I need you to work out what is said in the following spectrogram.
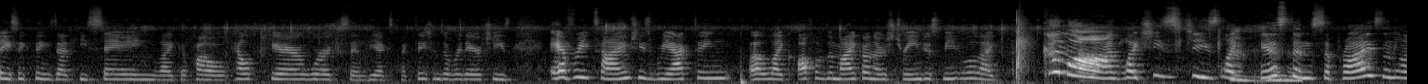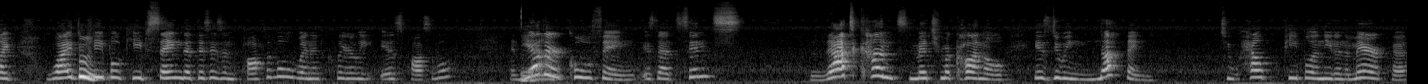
basic things that he's saying like of how healthcare works and the expectations over there. She's every time she's reacting uh, like off of the mic on her stream just immediately like come on! Like she's she's like mm-hmm. pissed and mm-hmm. surprised and like why do hmm. people keep saying that this isn't possible when it clearly is possible? And the Yeah. other cool thing is that since that cunt Mitch McConnell is doing nothing to help people in need in America,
